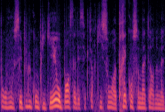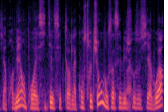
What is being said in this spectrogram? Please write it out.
pour vous c'est plus compliqué. On pense à des secteurs qui sont très consommateurs de matières premières. On pourrait citer le secteur de la construction, donc ça c'est des ouais. choses aussi à voir.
